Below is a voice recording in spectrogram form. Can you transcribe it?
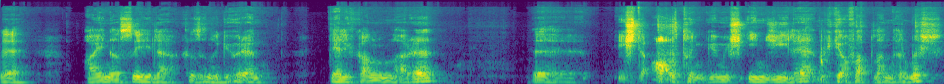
ve aynasıyla kızını gören delikanlıları e, işte altın, gümüş, inciyle mükafatlandırmış.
